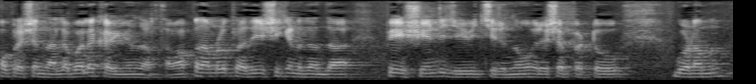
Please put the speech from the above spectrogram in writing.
ഓപ്പറേഷൻ നല്ലപോലെ കഴിഞ്ഞു എന്നർത്ഥം അപ്പോൾ നമ്മൾ പ്രതീക്ഷിക്കുന്നത് എന്താ? പേഷ്യന്റ് ജീവിച്ചിരുന്നു രക്ഷപ്പെട്ടു ഗുണം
